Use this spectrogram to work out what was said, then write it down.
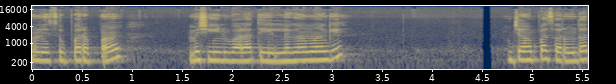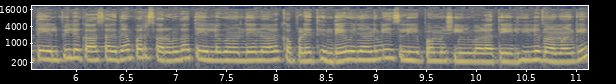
ਹੁਣ ਇਸ ਉੱਪਰ ਆਪਾਂ ਮਸ਼ੀਨ ਵਾਲਾ ਤੇਲ ਲਗਾਵਾਂਗੇ। ਜਾਂ ਆਪਾਂ ਸਰੋਂ ਦਾ ਤੇਲ ਵੀ ਲਗਾ ਸਕਦੇ ਹਾਂ, ਪਰ ਸਰੋਂ ਦਾ ਤੇਲ ਲਗਾਉਣ ਦੇ ਨਾਲ ਕੱਪੜੇ ਥਿੰਦੇ ਹੋ ਜਾਣਗੇ, ਇਸ ਲਈ ਆਪਾਂ ਮਸ਼ੀਨ ਵਾਲਾ ਤੇਲ ਹੀ ਲਗਾਵਾਂਗੇ।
